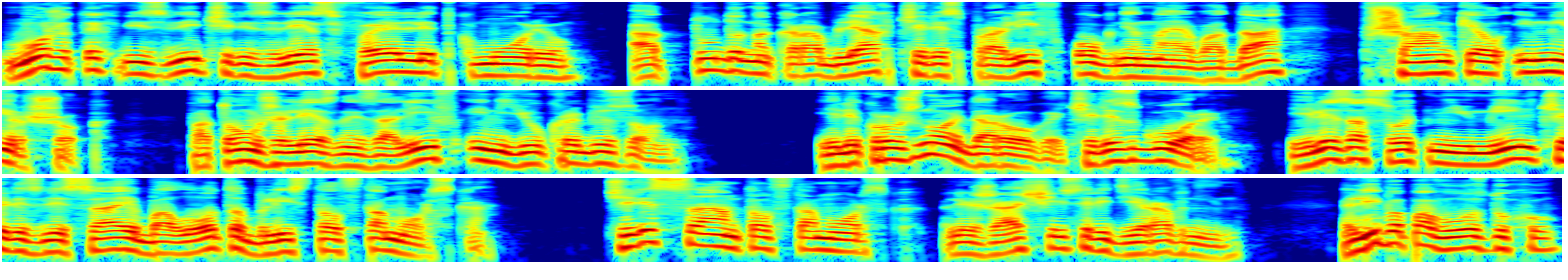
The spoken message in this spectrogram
Может, их везли через лес Феллит к морю, оттуда на кораблях через пролив Огненная вода в Шанкел и Миршок, потом в Железный залив и Нью-Крабюзон. или кружной дорогой через горы, или за сотни миль через леса и болота близ Толстоморска, через сам Толстоморск, лежащий среди равнин. Либо по воздуху,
